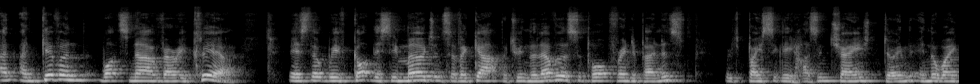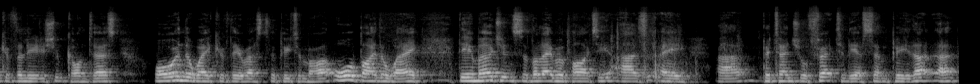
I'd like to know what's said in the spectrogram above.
and, and given what's now very clear is that we've got this emergence of a gap between the level of support for independence, which basically hasn't changed during in the wake of the leadership contest or in the wake of the arrest of Peter Murrell, or by the way, the emergence of the Labour Party as a uh, potential threat to the SNP. That uh,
